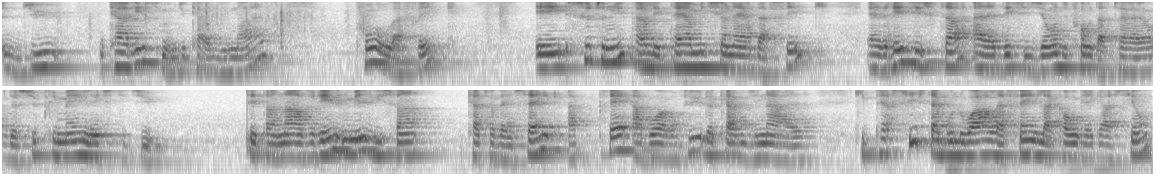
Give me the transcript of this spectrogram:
du charisme du cardinal pour l'Afrique et soutenue par les pères missionnaires d'Afrique, elle résista à la décision du fondateur de supprimer l'Institut. C'est en avril 1885, après avoir vu le cardinal, qui persiste à vouloir la fin de la congrégation,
